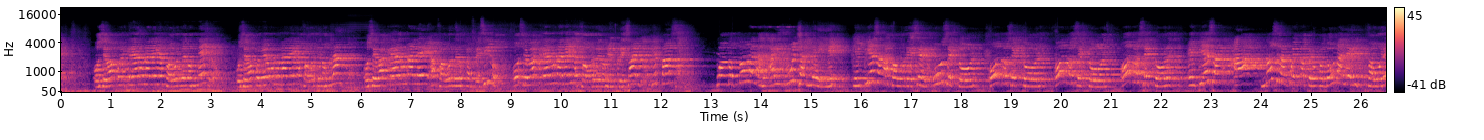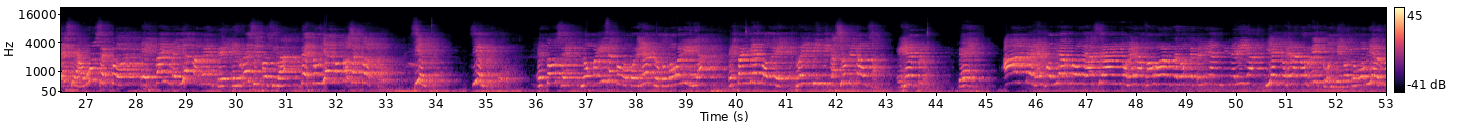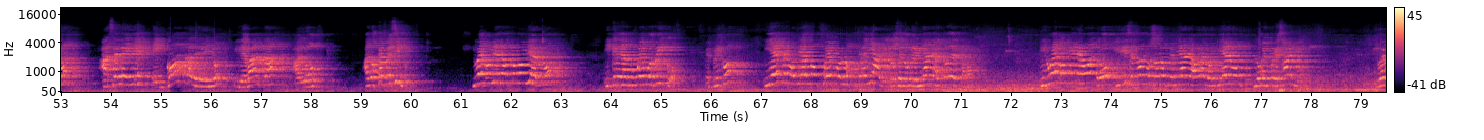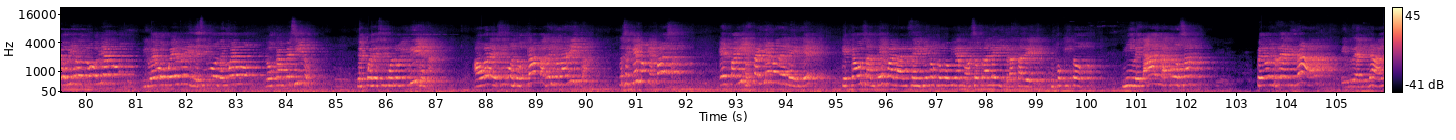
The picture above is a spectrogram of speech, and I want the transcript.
O se va a crear una ley a favor de los negros. O se va a poner una ley a favor de los blancos. O se va a crear una a favor de los campesinos o se va a crear una ley a favor de los empresarios. ¿Qué pasa? Cuando todas hay muchas leyes que empiezan a favorecer un sector, explico? favorece a un sector, está inmediatamente en reciprocidad destruyendo otro sector. Siempre, siempre. Entonces, los países como por ejemplo, como Bolivia, están llenos de reivindicación de causa. Ejemplo, de decimos los indígenas. Ahora decimos los capas regionalistas. Entonces, ¿qué es lo que pasa? El país está lleno de leyes que causan desbalance y viene otro gobierno, hace otra ley y trata de un poquito nivelar la cosa, pero en realidad, en realidad,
